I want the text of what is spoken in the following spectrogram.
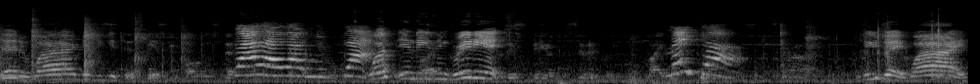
Daddy, why did you get this gift? Dad, I got you that. What's in these ingredients? Makeup. DJ, why?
